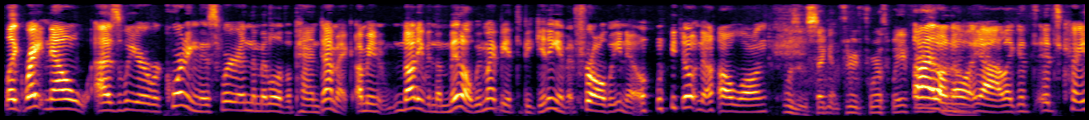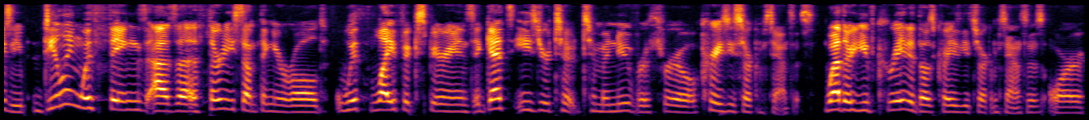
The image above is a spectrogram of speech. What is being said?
Like right now, as we are recording this, we're in the middle of a pandemic. I mean, not even the middle. We might be at the beginning of it for all we know. we don't know how long. Was it second, third, fourth wave? I don't know. Yeah, like it's it's crazy dealing with things as a thirty something year old with life experience. It gets easier to to maneuver through crazy circumstances, whether you've created those crazy circumstances or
